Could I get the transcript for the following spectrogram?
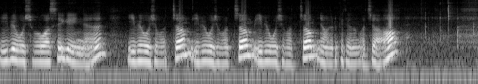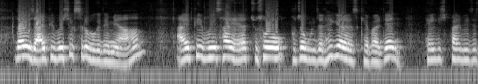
255가 3개 있는 255점, 255점, 255.0 이렇게 되는 거죠. 그 다음에 이제 IPv6를 보게 되면 IPv4의 주소 부족 문제를 해결하기 위해서 개발된 128비트,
